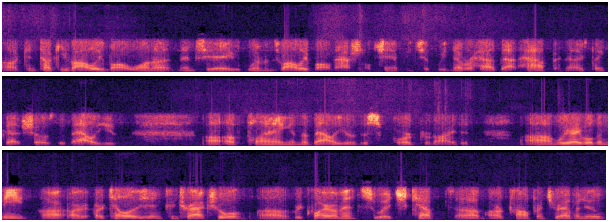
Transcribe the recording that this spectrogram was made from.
uh, Kentucky volleyball won an NCAA women's volleyball national championship. We never had that happen, and I think that shows the value uh, of playing and the value of the support provided. Uh, we were able to meet our, our, our television contractual uh, requirements, which kept uh, our conference revenue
